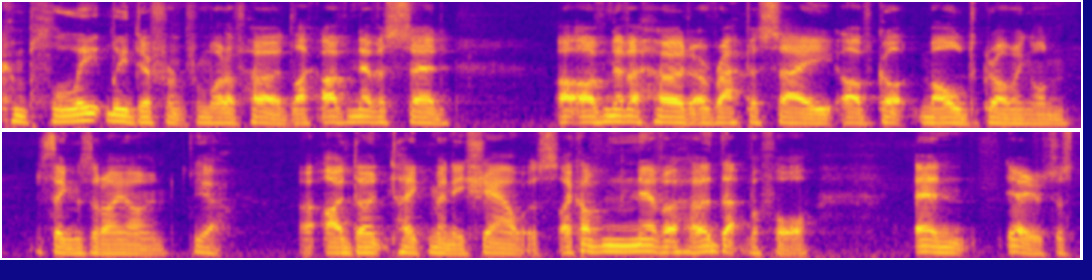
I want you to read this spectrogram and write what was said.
completely different from what I've heard. Like I've never said, I've never heard a rapper say I've got mold growing on things that I own. Yeah. I don't take many showers. Like I've never heard that before, and yeah, he was just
